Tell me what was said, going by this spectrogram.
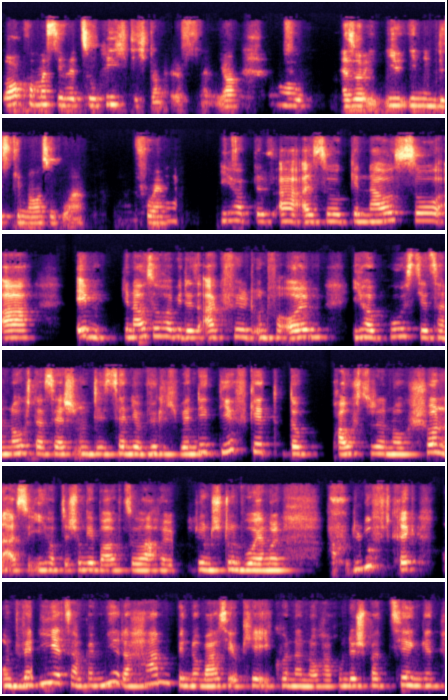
da kann man sich halt so richtig dann öffnen. Ja. Also ich, ich nehme das genauso wahr. Voll. Ich habe das auch, also genauso auch eben genauso habe ich das auch gefühlt und vor allem, ich habe gewusst, jetzt an nach der Session und die sind ja wirklich, wenn die tief geht, da brauchst du dann noch schon, also ich habe das schon gebraucht, so eine halbe Stunde, Stunde, wo ich mal Luft kriege. Und wenn ich jetzt dann bei mir daheim bin, dann weiß ich, okay, ich kann dann noch eine Runde spazieren gehen,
